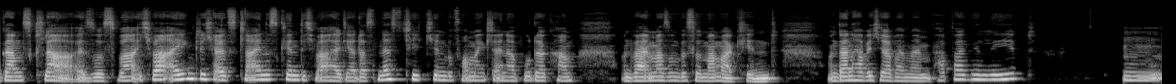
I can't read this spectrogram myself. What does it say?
Ganz klar. Also es war, ich war eigentlich als kleines Kind, ich war halt ja das Nesthäkchen, bevor mein kleiner Bruder kam und war immer so ein bisschen Mama-Kind. Und dann habe ich ja bei meinem Papa gelebt. Mm,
